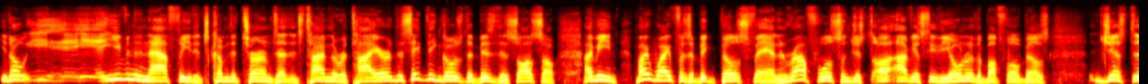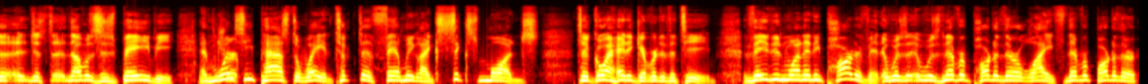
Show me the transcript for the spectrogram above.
you know, even an athlete, it's come to terms that it's time to retire. The same thing goes to business also. I mean, my wife was a big Bills fan, and Ralph Wilson, just uh, obviously the owner of the Buffalo Bills, just, uh, just uh, that was his baby. And once he passed away, it took the family like six months to go ahead and get rid of the team. They didn't want any part of it. It was, it was never part of their life, never part of their,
